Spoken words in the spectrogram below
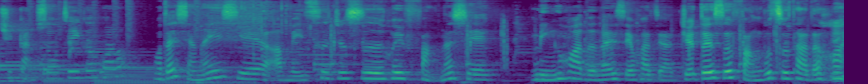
去感受这个画咯。我在想那一些啊，每次就是会仿那些名画的那些画家，绝对是仿不出他的画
